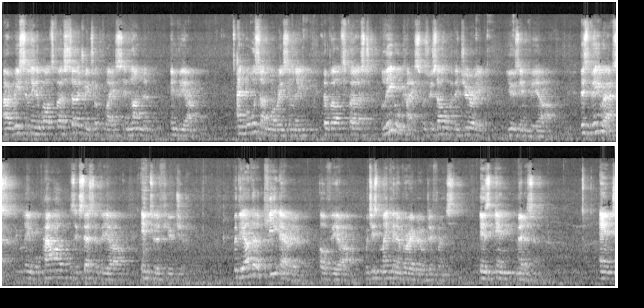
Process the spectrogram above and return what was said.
Uh, recently, the world's first surgery took place in London in VR. And also, more recently, the world's first legal case was resolved with a jury using VR. This VRAS, will power the success of VR into the future. But the other key area of VR, which is making a very real difference, is in medicine. And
